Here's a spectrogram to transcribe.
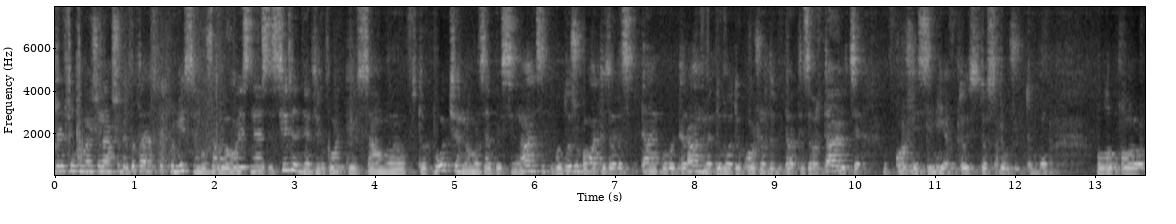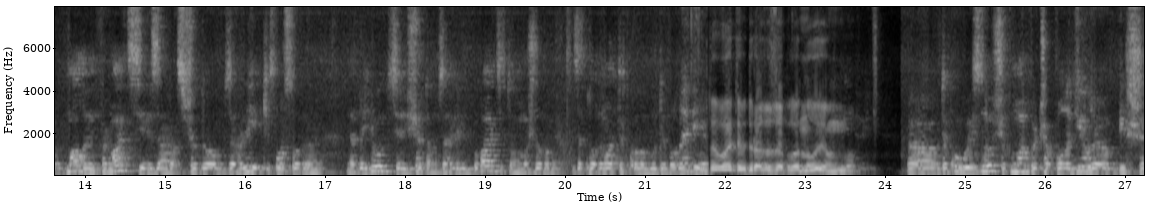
Я думаю, що наша депутатська комісія можливо виїзне засідання зробити саме в турботі на МЗ 18, бо дуже багато зараз питань по ветеранам. Я думаю, до кожного депутата звертаються, в кожній сім'ї хтось, хто служить. Тому було б е, мало інформації зараз щодо взагалі, які послуги надаються і що там взагалі відбувається. Тому можливо запланувати, коли буде Валерія. Давайте відразу заплануємо. е, таку виїзну, щоб ми хоча б володіли більше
